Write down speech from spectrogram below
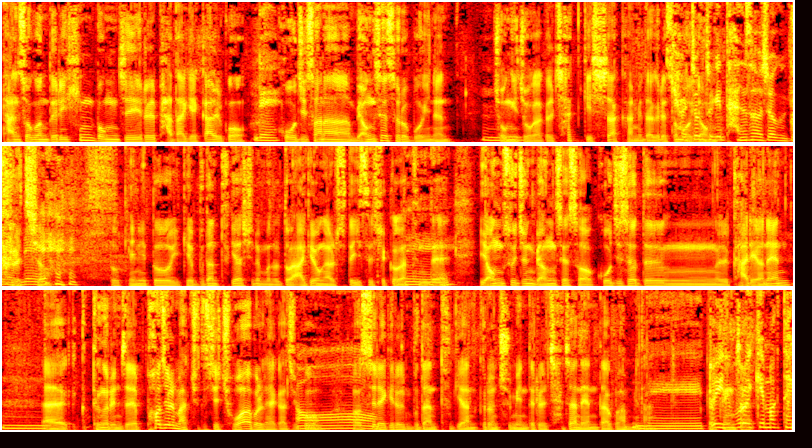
단속원들이 흰 봉지를 바닥에 깔고 네. 음. 고지서나 명세서로 보이는 종이 조각을 찾기 시작합니다. 그래서 결정적인 뭐 영- 단서죠, 그게. 그렇죠. 네. 또 괜히 또 이렇게 무단 투기하시는 분들도 악용할 수도 있으실 것 같은데 네. 영수증, 명세서, 고지서 등을 가려낸 에, 등을 이제 퍼즐 맞추듯이 조합을 해가지고 음. 어. 어, 쓰레기를 무단 투기한 그런 주민들을 찾아낸다고 합니다. 네. 또 그러니까 일부러 굉장히- 이렇게 막 다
